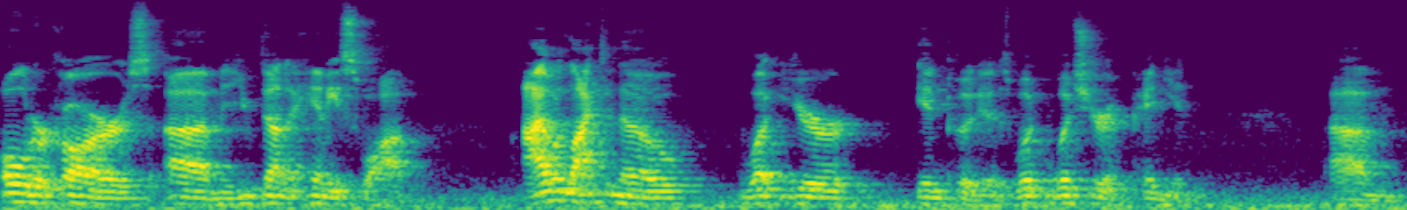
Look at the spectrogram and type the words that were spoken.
older cars, um, you've done a Hemi swap, I would like to know what your input is. What, what's your opinion? Um,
